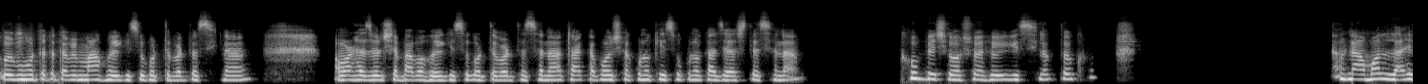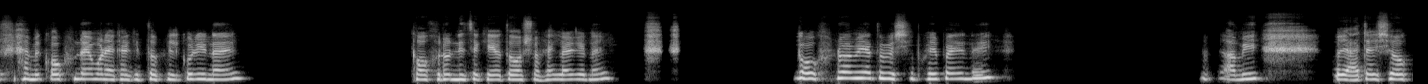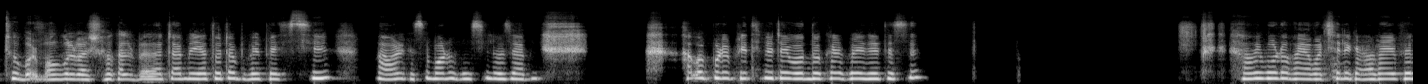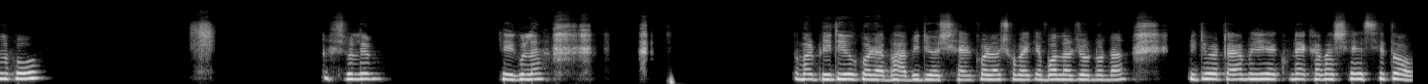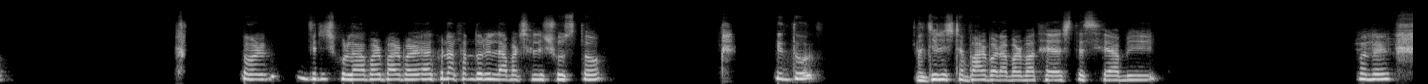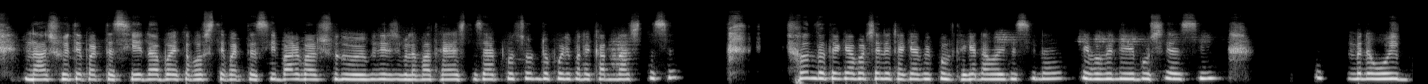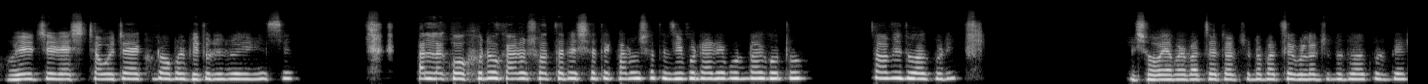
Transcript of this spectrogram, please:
ওই মুহূর্তটাতে আমি মা হয়ে কিছু করতে পারতেছি না। আমার হাসব্যান্ড সে বাবা হয়ে কিছু করতে পারতেছে না। টাকা-পয়সা কোনো কিছু কোনো কাজে আসতেছে না। খুব বেশি অসহায় হয়ে গেছিলাম তখন। আমার লাইফে আমি কখনো এমন একাকিত্ব ফিল করি নাই। কখনো নিজেকে এত অসহায় লাগে নাই। কখনো আমি এত বেশি ভয় পাই নাই। আমি ওই ২৮ শে অক্টোবর মঙ্গলবার সকাল বেলাটা আমি এতটা ভয় পেয়েছি, আমার কাছে মনে হয়েছিল যে আমি আমার পুরো পৃথিবীটাই অন্ধকার হয়ে যাইতেছে। আমি মনে হয় আমার ছেলেকে হারায় ফেলব। আসলে এগুলা তোমার ভিডিও করা বা ভিডিও শেয়ার করা সবাইকে বলার জন্য না। ভিডিওটা আমি এখন একা আছি তো। আমার জিনিসগুলা আবার বারবার এখন আলহামদুলিল্লাহ আমার ছেলে সুস্থ। কিন্তু জিনিসটা বারবার আমার মাথায় আসতেছে। আমি মানে না শুইতে পারতেছি, না একা বসতে পারতেছি। বারবার শুধু ওই জিনিসগুলো মাথায় আসতেছে আর প্রচণ্ড পরিমাণে কান্না আসতেছে। সন্ধ্যা থেকে আমার ছেলেটাকে আমি কুল থেকে নামাইতেছি না। এভাবে নিয়ে বসে আছি। মানে ওই ভয়ের যে রেশটা ওইটা এখনও আমার ভিতরে রয়ে গেছে। আল্লাহ কখনো কারও সন্তানের সাথে কারোর সাথে জীবনে আর এমন না ঘটুক। আমি দোয়া করি। সবাই আমার বাচ্চাটার জন্য বাচ্চাগুলার জন্য দোয়া করবেন।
